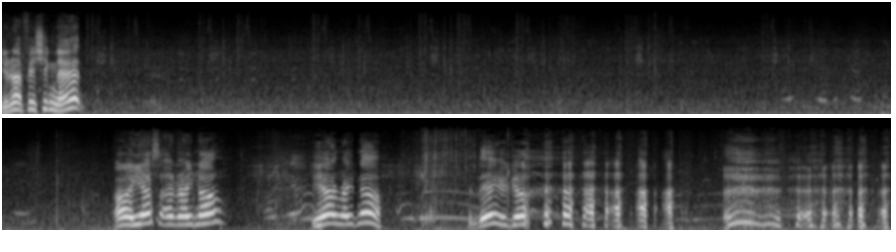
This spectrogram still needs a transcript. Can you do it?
You're not fishing net? Oh yes, uh, right now. yeah? right now. There you go.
